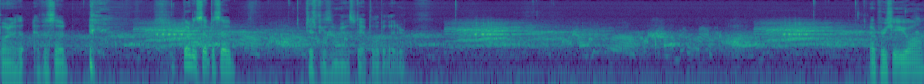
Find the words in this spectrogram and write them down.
bonus episode. bonus episode. Just because I'm going to stay up a little bit later. I appreciate you all.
